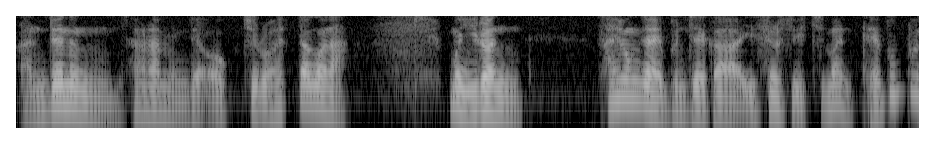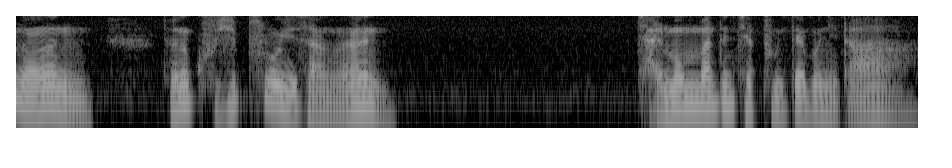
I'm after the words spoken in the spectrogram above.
안 되는 사람인데 억지로 했다거나 뭐 이런 사용자의 문제가 있을 수 있지만 대부분은 저는 90% 이상은 잘못 만든 제품 때문이다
